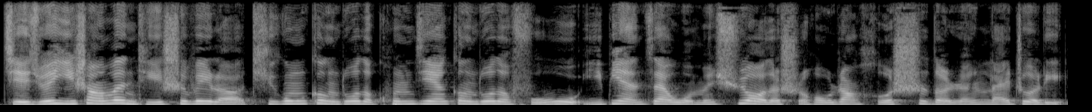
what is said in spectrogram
解决以上问题是为了提供更多的空间、更多的服务，以便在我们需要的时候让合适的人来这里。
